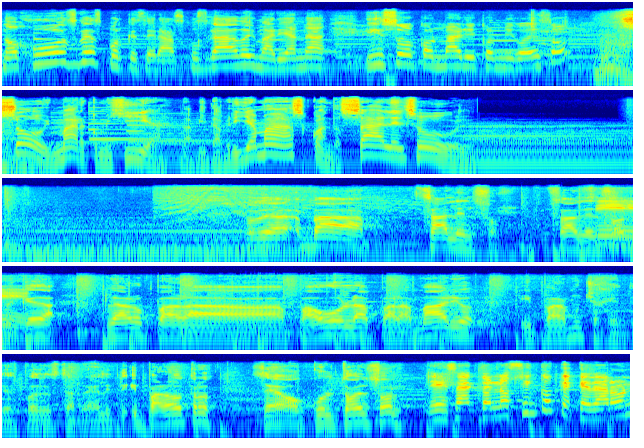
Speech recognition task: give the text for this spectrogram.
No juzgues porque serás juzgado y Mariana hizo con Mario y conmigo eso. Soy Marco Mejía, la vida brilla más cuando sale el sol. Va, sale el sol sale el sol, me queda claro para Paola, para Mario y para mucha gente después de este reality. Y para otros se ocultó el sol. Exacto, los cinco que quedaron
